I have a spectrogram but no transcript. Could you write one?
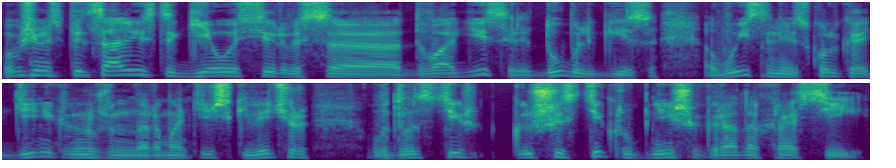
В общем, специалисты геосервиса 2GIS или дубль GIS выяснили, сколько денег нужно на романтический вечер в 26 крупнейших городах России.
